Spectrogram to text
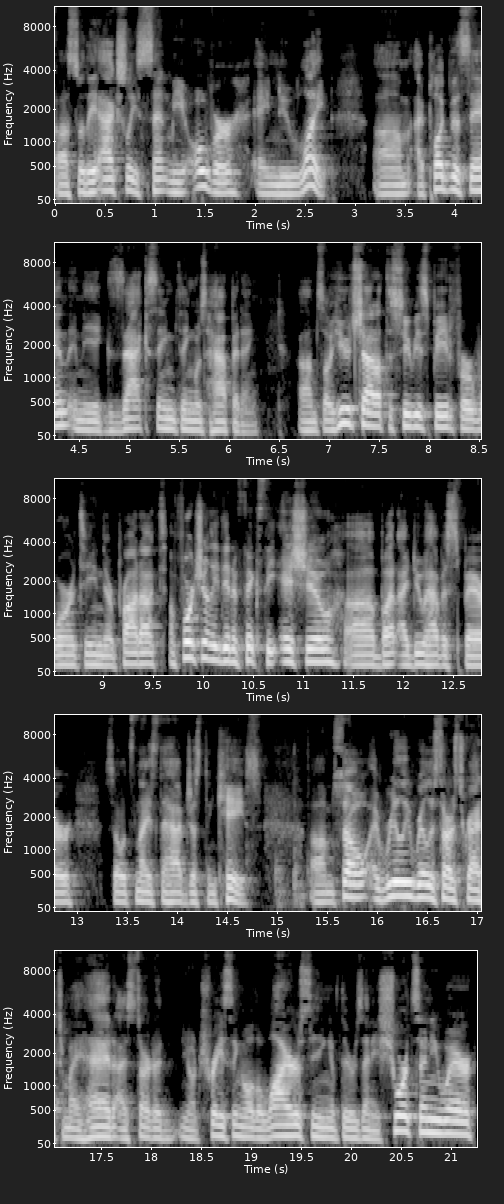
Uh, so they actually sent me over a new light. Um, I plugged this in and the exact same thing was happening. Um, so huge shout out to SubiSpeed for warranting their product. Unfortunately, didn't fix the issue, uh, but I do have a spare, so it's nice to have just in case. Um, so I really, really started scratching my head. I started, you know, tracing all the wires, seeing if there was any shorts anywhere.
